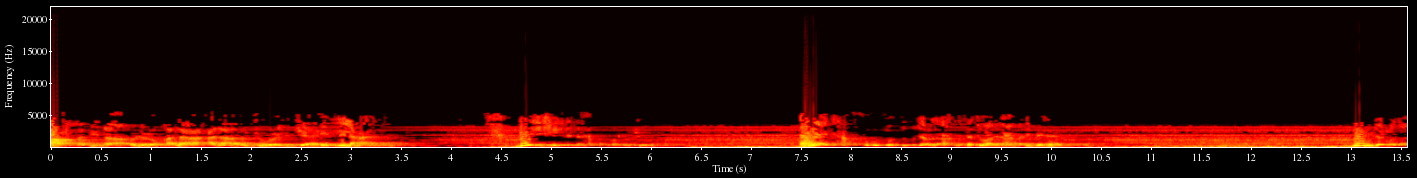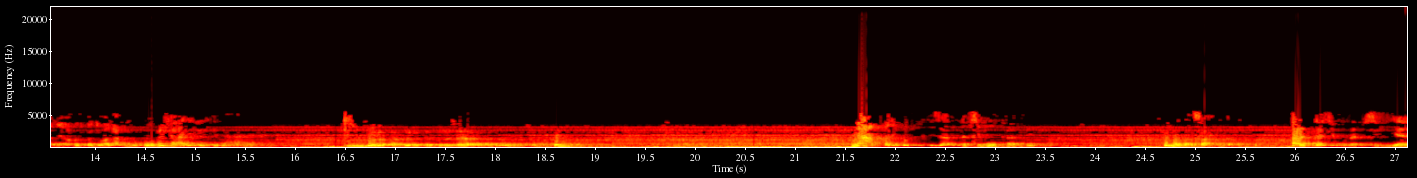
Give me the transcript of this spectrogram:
قام بناء العقلاء على رجوع الجاهل للعالم. بأي شيء يتحقق الرجوع؟ ألا يتحقق الرجوع بمجرد أخذ فتوى للعمل بها؟ بمجرد أن يأخذ فتوى للعمل بها رجع إلى الجماعة. مجرد أخذ الرسالة نعم قد يكون الالتزام النفسي مو كافي. كما صح ألتزم نفسيا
